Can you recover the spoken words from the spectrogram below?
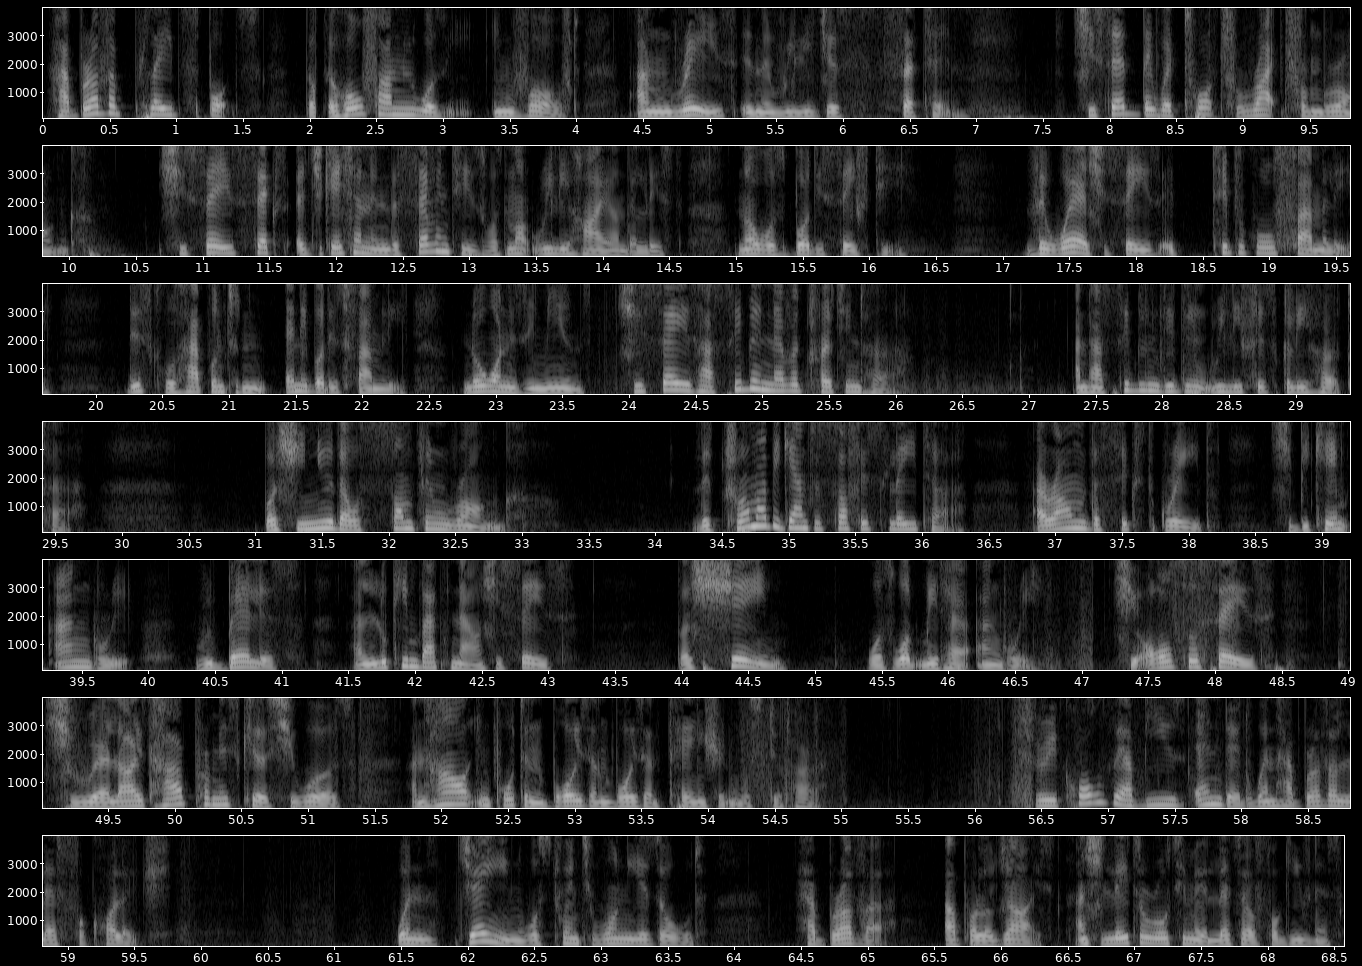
Her brother played sports. The, whole family was involved and raised in a religious setting. She said they were taught right from wrong. She says sex education in the 70s was not really high on the list, nor was body safety. They were, she says, a typical family. This could happen to anybody's family. No one is immune. She says her sibling never threatened her, and her sibling didn't really physically hurt her but she knew there was something wrong. The trauma began to surface later. Around the sixth grade, she became angry, rebellious, and looking back now, she says the shame was what made her angry. She also says she realized how promiscuous she was and how important boys and boys' attention was to her. She recalls the abuse ended when her brother left for college. When Jane was 21 years old, her brother apologized and she later wrote him a letter of forgiveness.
